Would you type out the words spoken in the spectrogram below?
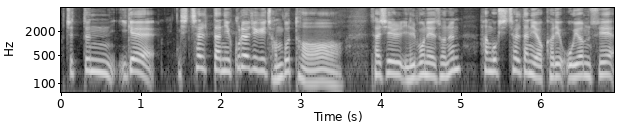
어쨌든 이게 시찰단이 꾸려지기 전부터 사실 일본에서는 한국 시찰단의 역할이 오염수의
